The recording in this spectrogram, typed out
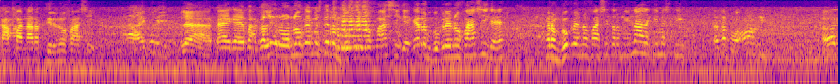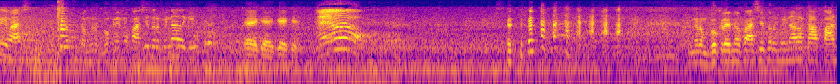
Kapan harap direnovasi? Nah, itu Lah, kayak kayak Pak Kelik Rono kayak mesti rembuk renovasi kayak kayak rembuk renovasi kayak. Ngerembuk renovasi terminal lagi mesti. Tetap bohong. Oke, Mas. Tetap udah ngerembuk renovasi terminal lagi. Oke, oke, oke, oke. Ayo. ngerembuk renovasi terminal kapan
